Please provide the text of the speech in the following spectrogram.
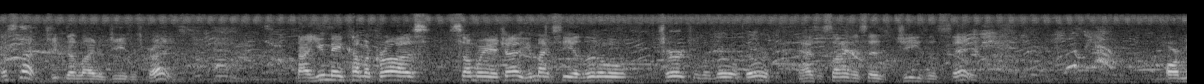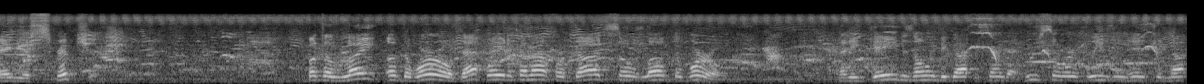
That's not the light of Jesus Christ. Now you may come across somewhere in your child, you might see a little church with a little building that has a sign that says Jesus saves. Or maybe a scripture. But the light of the world, that way to come out, for God so loved the world that he gave his only begotten Son, that whosoever believes in him should not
